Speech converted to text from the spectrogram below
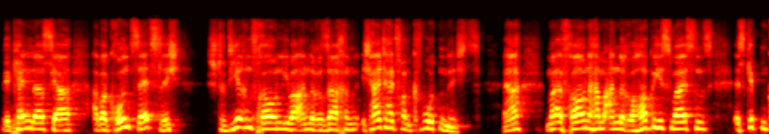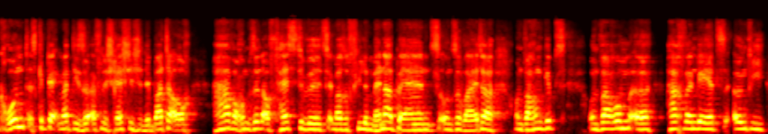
Wir mhm. kennen das ja. Aber grundsätzlich studieren Frauen lieber andere Sachen. Ich halte halt von Quoten nichts. Ja, mal, Frauen haben andere Hobbys meistens. Es gibt einen Grund. Es gibt ja immer diese öffentlich-rechtliche Debatte auch. Ah, warum sind auf Festivals immer so viele Männerbands und so weiter? Und warum gibt's und warum, äh, ach, wenn wir jetzt irgendwie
